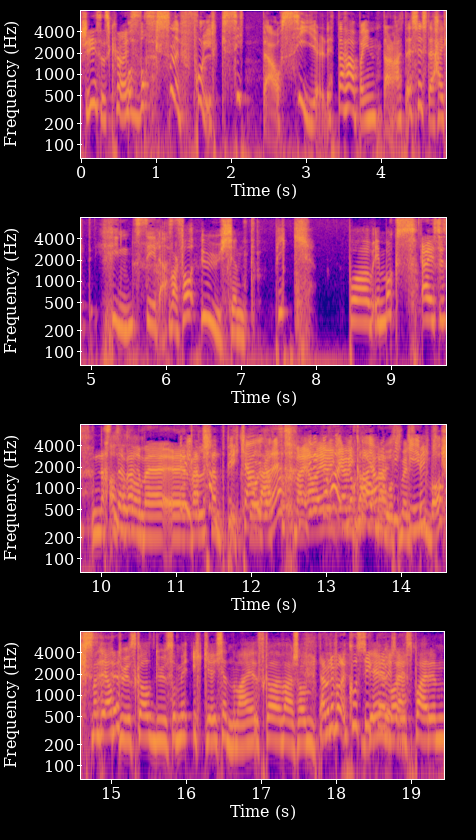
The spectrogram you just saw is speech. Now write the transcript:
Jesus Christ. Og voksne folk sitter og sier dette her på internett. Jeg syns det er helt hinsides. I hvert fall ukjent pikk på innboks. Ja, jeg syns nesten Altså, det er verre sånn- med eh, velkjent pikk Altså. jeg. Nei, jeg, jeg, jeg, vil ikke ha noe som helst pikk, men det at du, skal, du som ikke kjenner meg, skal være sånn Nei, men det bare, Hvor sykt Det hun har lyst på er en,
